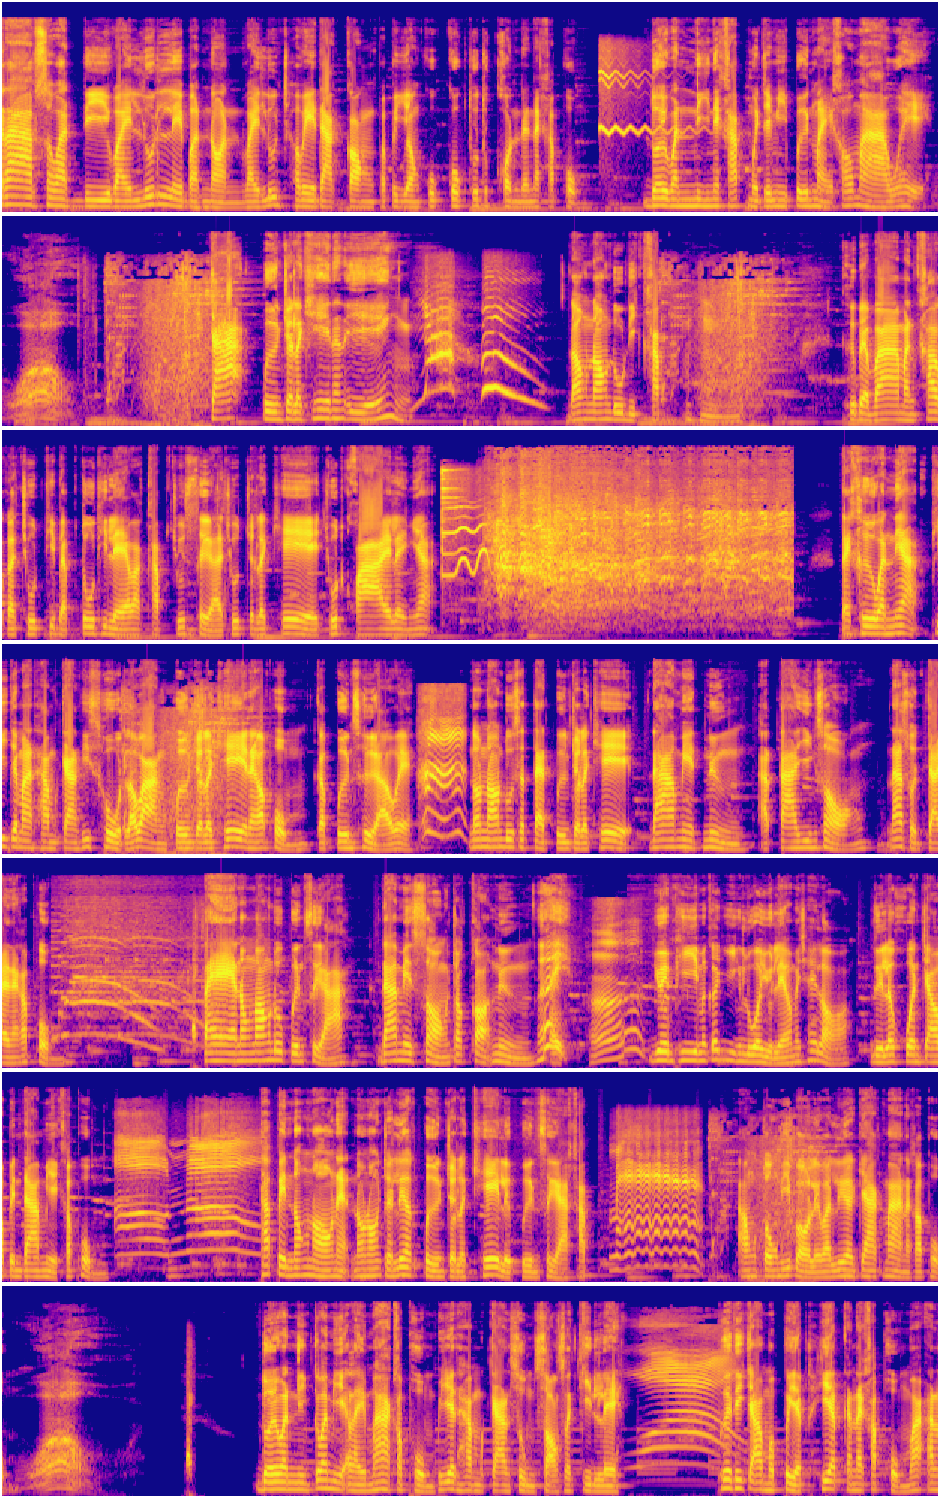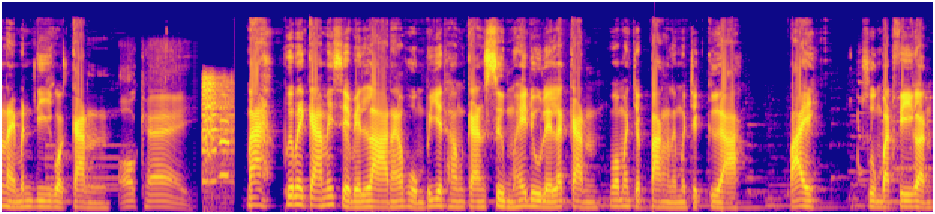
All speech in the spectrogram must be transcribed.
กราบสวัสดีวัยรุ่นเลบานอน วัยรุ่นชเวดากองปะปยองกุ๊กกุ๊กทุกๆคนเลยนะครับผม โดยวันนี้นะครับเหมือนจะมีปืนใหม่เข้ามาเว้ยว้าวจ้าปืนจระเข้นั่นเองลองน้องดูดิครับอื้อหือคือแบบว่ามันเข้ากับชุดที่แบบตู้ที่แล้วอะครับ ชุดเสือชุดจระเข้ชุดควายอะไรอย่างเงี้ย แต่คือวันเนี้ยพี่จะมาทำการพิสูจน์ระหว่างปืนจระเข้นะครับผมกับปืนเสือเว้ยน้องๆดู stat ปืนจระเข้ damage หนึ่งอัตรายิงสองน่าสนใจนะครับผม แต่น้องๆดูปืนเสือ damage สองเจาะเกราะหนึ่งเฮ้ยฮะ UMP มันก็ยิงรัวอยู่แล้วไม่ใช่หรอ หรือเราควรจะเอาเป็น damage ครับผมถ้าเป็นน้องๆเนี่ยน้องๆจะเลือกปืนจระเข้หรือปืนเสือครับ เอาตรงพี่บอกเลยว่าเลือกยากมากนะครับผม ว้าวโดยวันนี้ก็ไม่มีอะไรมากครับผมพี่จะทำการสุ่ม2สกินเลย เพื่อที่จะเอามาเปรียบเทียบกันนะครับผมว่าอันไหนมันดีกว่ากันโอเคมาเพื่อเป็นการไม่เสียเวลานะครับผมพี่จะทำการซึมให้ดูเลยละกัน ว่ามันจะปังหรือมันจะเกลือ ไปซูมบัตรฟรีก่อน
